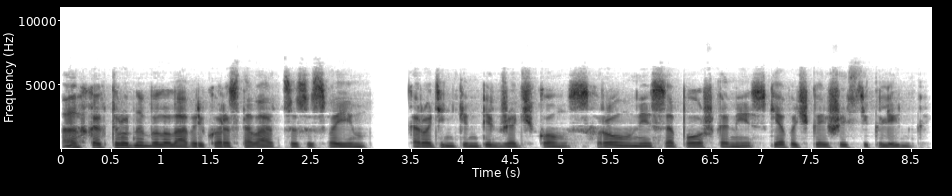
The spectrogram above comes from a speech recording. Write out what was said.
Ах, как трудно было Лаврику расставаться со своим коротеньким пиджачком, с хромыми сапожками, с кепочкой и шестиклинкой,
